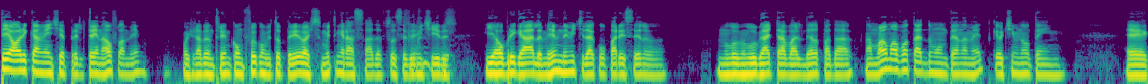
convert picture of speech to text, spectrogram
teoricamente é para ele treinar o Flamengo, continuar dando treino, como foi com o Vitor Pereira, eu acho isso muito engraçado, a pessoa ser demitida e é obrigada, mesmo demitida, a comparecer no, no, no lugar de trabalho dela para dar na maior má vontade do mundo treinamento, porque o time não tem é,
